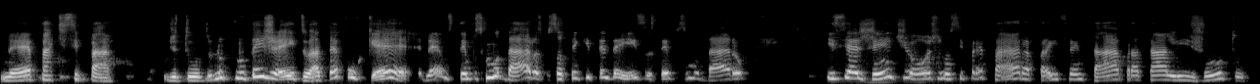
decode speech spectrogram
né, participar de tudo? Não, não tem jeito, até porque, né, os tempos mudaram, as pessoas têm que entender isso, os tempos mudaram e se a gente hoje não se prepara para enfrentar, para estar ali junto,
